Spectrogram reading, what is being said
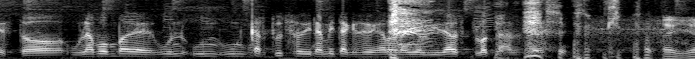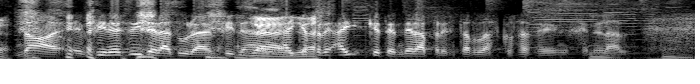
esto, una bomba, de, un, un, un cartucho de dinamita que se quedaron ahí olvidado explota. no, en fin, es literatura. En fin, Ya, hay, ya. Que, hay que tender a prestar las cosas en general. Mm.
